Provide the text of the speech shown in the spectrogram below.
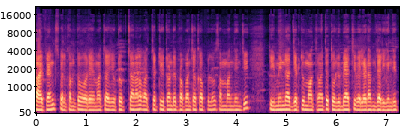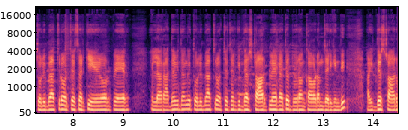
హాయ్ ఫ్రెండ్స్ వెల్కమ్ టు రేమచ్చ యూట్యూబ్ ఛానల్ వచ్చే టీ ట్వంటీ ప్రపంచ కప్లో సంబంధించి టీమిండియా జట్టు మాత్రం అయితే తొలి బ్యాచ్ వెళ్ళడం జరిగింది. తొలి బ్యాచ్లో వచ్చేసరికి ఏడో ప్లేయర్ వెళ్ళారు. అదేవిధంగా తొలి బ్యాచ్లో వచ్చేసరికి ఇద్దరు స్టార్ ప్లేయర్లు అయితే దూరం కావడం జరిగింది. ఆ ఇద్దరు స్టార్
